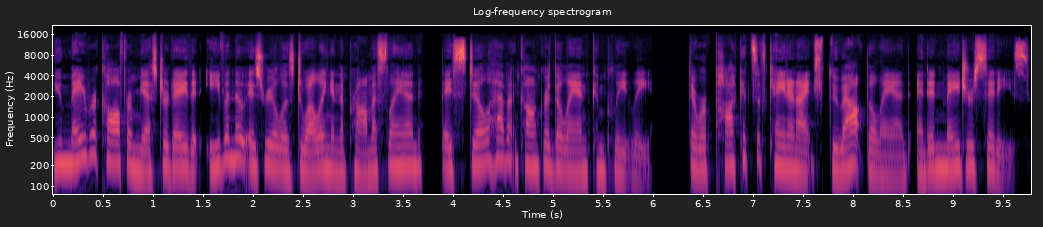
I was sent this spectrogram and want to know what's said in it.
You may recall from yesterday that even though Israel is dwelling in the Promised Land, they still haven't conquered the land completely. There were pockets of Canaanites throughout the land and in major cities.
